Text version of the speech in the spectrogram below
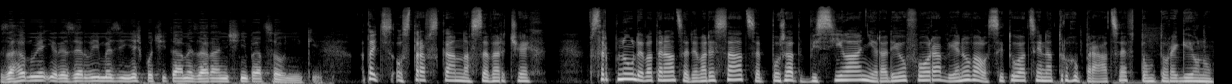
zahrnuje i rezervy, mezi něž počítáme zahraniční pracovníky. A teď z Ostravska na sever Čech. V srpnu 1990 se pořad vysílání radiofóra věnoval situaci na trhu práce v tomto regionu.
